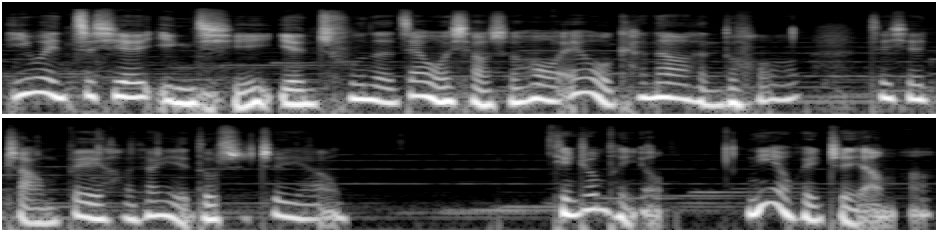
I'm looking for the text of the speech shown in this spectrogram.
因为这些影集演出呢，在我小时候，哎，我看到很多这些长辈好像也都是这样。听众朋友，你也会这样吗？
